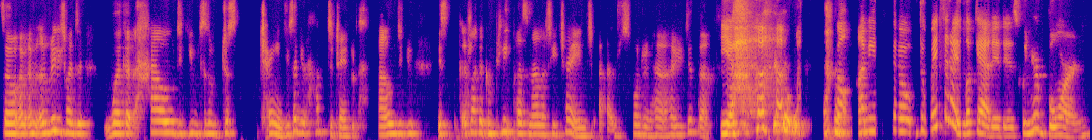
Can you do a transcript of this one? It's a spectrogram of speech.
So I'm, I'm really trying to work out how did you sort of just change? You said you had to change, but how did you? It's, it's like a complete personality change. I'm just wondering how, how you did that. Yeah. well, I mean, so the way that I look at it is when you're born,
